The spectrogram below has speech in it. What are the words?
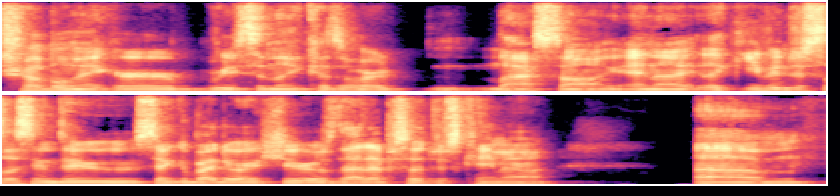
troublemaker recently because of our last song and i like even just listening to say goodbye to our heroes that episode just came out um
